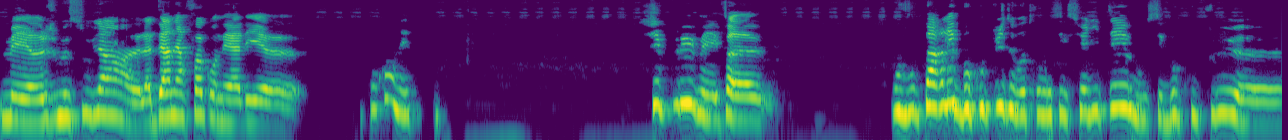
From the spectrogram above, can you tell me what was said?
mais euh, je me souviens la dernière fois qu'on est allé. Pourquoi on est Je sais plus, mais où vous parlez beaucoup plus de votre homosexualité, où c'est beaucoup plus. euh,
